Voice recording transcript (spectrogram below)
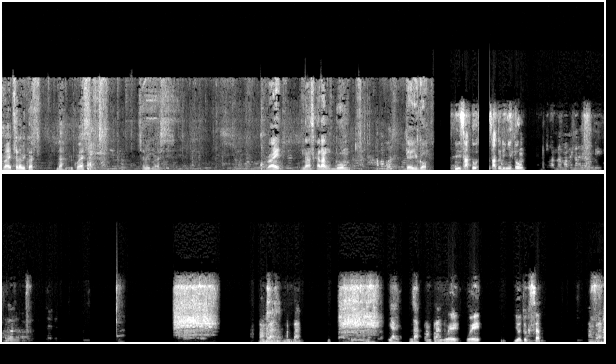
Right, send a request. Dah, request. Send request. Right? Nah, sekarang boom. Apa bos? There you go. Jadi satu satu dihitung. Kan nama pisang jangan di Pelan-pelan, pelan-pelan. Iya, iya. Bentar, pelan-pelan dulu. Wait, wait. You have to accept. Pelan-pelan.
